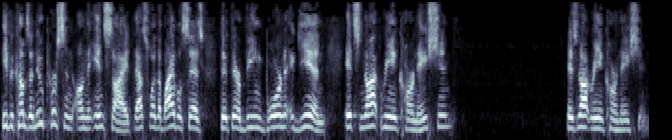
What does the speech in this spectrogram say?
he becomes a new person on the inside. That's why the Bible says that they're being born again. It's not reincarnation. It's not reincarnation.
